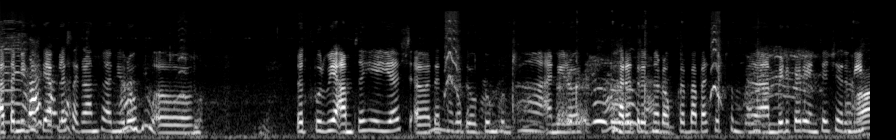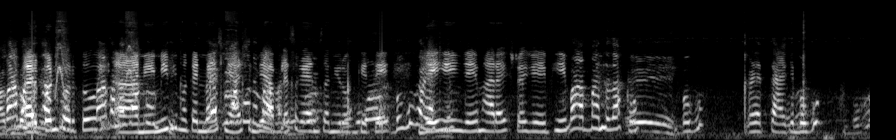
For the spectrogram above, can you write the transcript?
आता मी घेते आपल्या सगळ्यांचा निरोप. अ, तत्पूर्वी आमचं हे यश तथागत गौतम बुद्ध आणि भारतरत्न डॉक्टर बाबासाहेब आंबेडकर यांच्या चरणी अर्पण करतो. आणि मी भीमकन्या स्नेहा शिंदे आपल्या सगळ्यांचा निरोप घेते. जय हिंद जय महाराष्ट्र जय भीम. बघू. गळ्यात काय ते बघू. बघू.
